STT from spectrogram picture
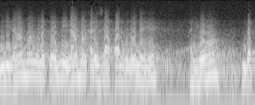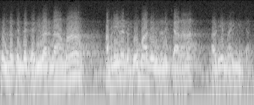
இனிதாமா உனக்கு வந்து இதாமா கடைசி சாப்பாடு சொன்னோன்னு ஐயோ இந்த பொண்ணுக்கு இந்த கதி வரலாமா? அப்படின்னு அந்த பூமாதேவி நினைச்சாலாம் அப்படியே மயங்கிட்டாங்க.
